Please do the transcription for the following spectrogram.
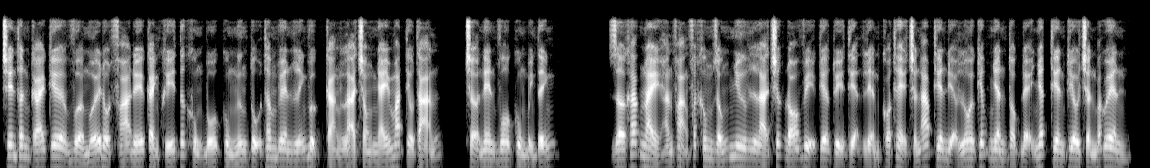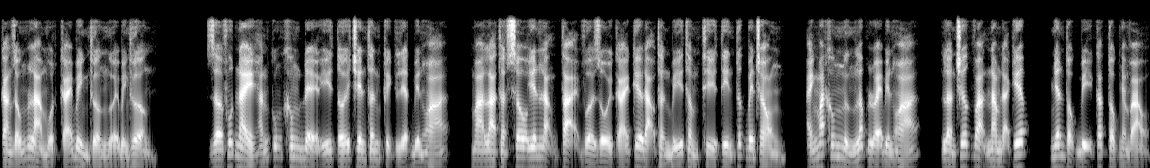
Trên thân cái kia vừa mới đột phá đế cảnh khí tức khủng bố cùng ngưng tụ thâm viên lĩnh vực càng là trong nháy mắt tiêu tán, trở nên vô cùng bình tĩnh. Giờ khác này hắn phảng phất không giống như là trước đó vị kia tùy tiện liền có thể chấn áp thiên địa lôi kiếp nhân tộc đệ nhất thiên kiêu trần bắc uyên, càng giống là một cái bình thường người bình thường. Giờ phút này hắn cũng không để ý tới trên thân kịch liệt biến hóa mà là thật sâu yên lặng tại vừa rồi cái kia đạo thần bí thầm thì tin tức bên trong, ánh mắt không ngừng lấp loe biến hóa, lần trước vạn năm đại kiếp, nhân tộc bị các tộc nhằm vào,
